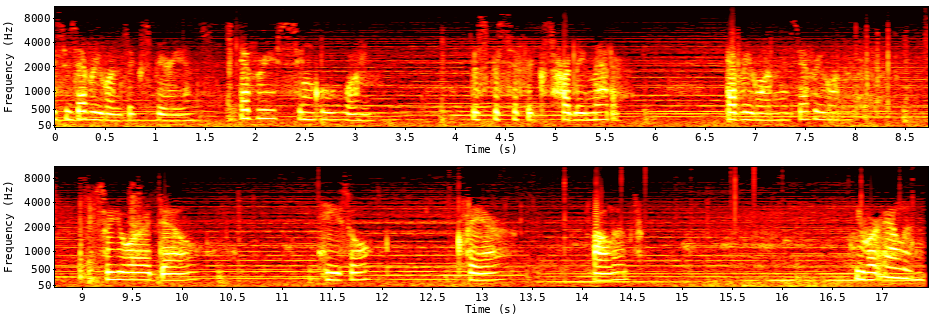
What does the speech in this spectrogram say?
This is everyone's experience, every single one. The specifics hardly matter. Everyone is everyone. So you are Adele, Hazel, Claire, Olive. You are Ellen.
